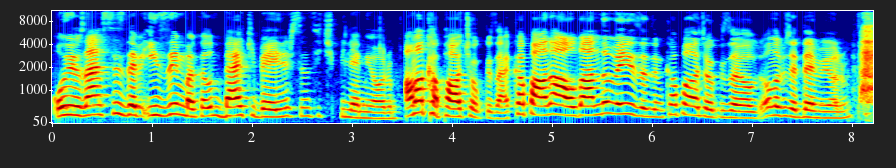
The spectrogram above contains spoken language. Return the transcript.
O yüzden siz de bir izleyin bakalım. Belki beğenirsiniz hiç bilemiyorum. Ama kapağı çok güzel. Kapağına aldandım ve izledim. Kapağı çok güzel olmuş. Ona bir şey demiyorum.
